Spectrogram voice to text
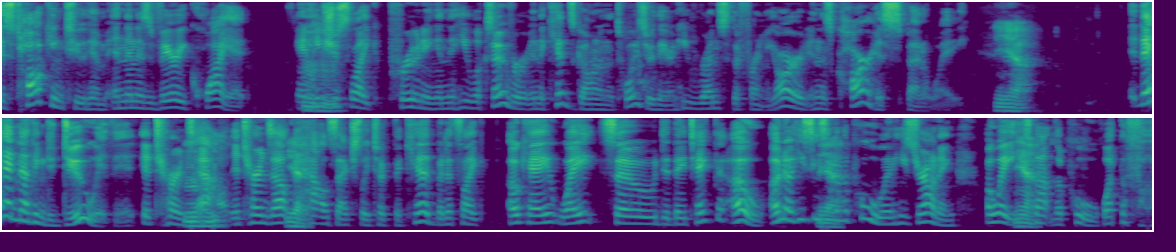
is talking to him and then is very quiet and he's Mhm. just like pruning and then he looks over and the kid's gone and the toys are there and he runs to the front yard and this car has sped away yeah. they had nothing to do with it it turns Mhm. out it turns out Yeah. the house actually took the kid but it's like okay wait so did they take the oh oh no he sees him in the pool and he's drowning oh wait he's Yeah. not in the pool what the fuck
